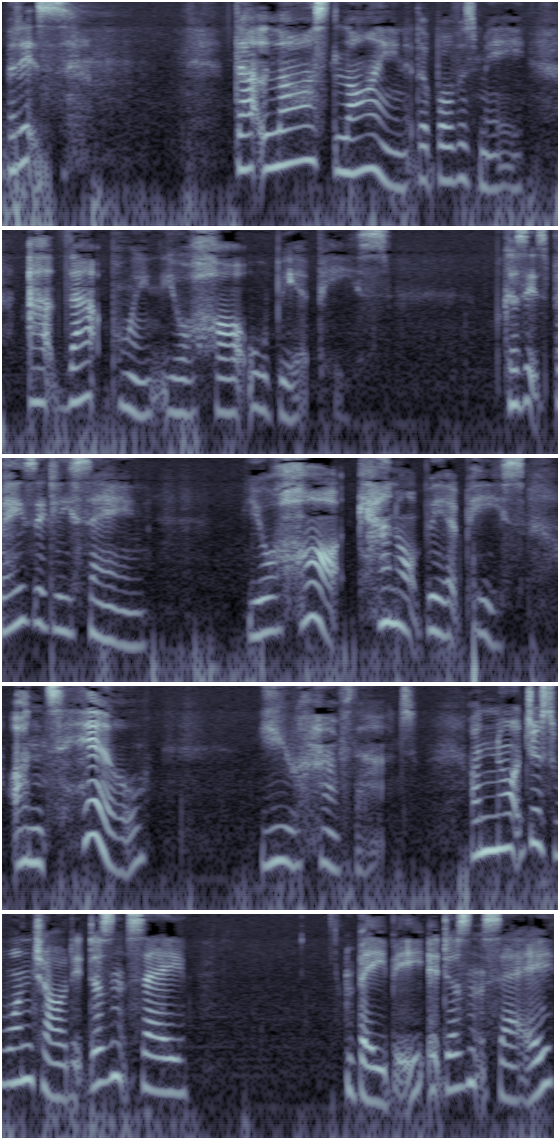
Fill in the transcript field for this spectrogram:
But it's that last line that bothers me. At that point your heart will be at peace. Because it's basically saying your heart cannot be at peace until you have that. And not just one child. It doesn't say baby, it doesn't say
